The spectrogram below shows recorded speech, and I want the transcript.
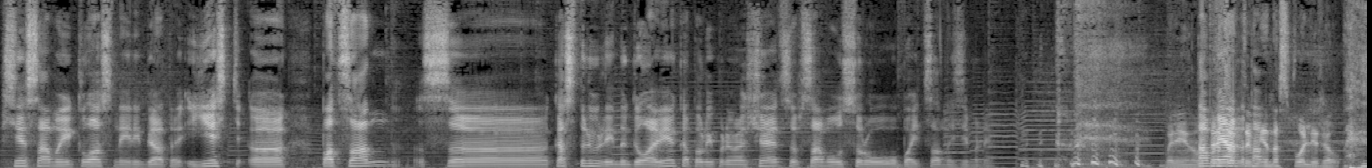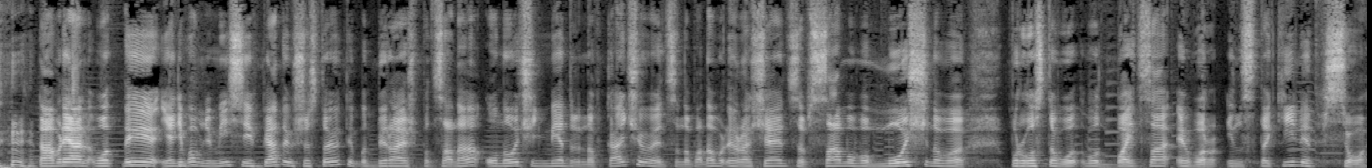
все самые классные ребята. И есть э, пацан с э, кастрюлей на голове, который превращается в самого сурового бойца на земле. Блин, там вот реально, это ты там, мне наспойлерил. Там реально, вот ты, я не помню, миссии в пятой, в шестой ты подбираешь пацана, он очень медленно вкачивается, но потом превращается в самого мощного, просто вот, вот бойца ever. Инстакилит все.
